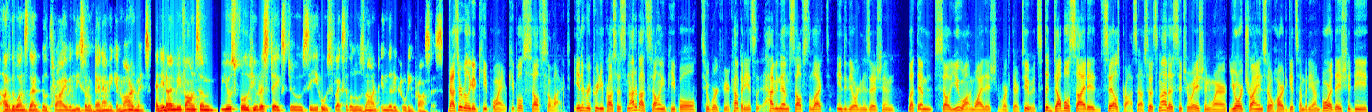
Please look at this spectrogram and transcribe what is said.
are the ones that will thrive in these sort of dynamic environments. And, you know, and we found some useful heuristics to see who's flexible, who's not in the recruiting process. That's a really good key point. People self select. In the recruiting process, it's not about selling people to work for your company, it's having them self select into the organization let them sell you on why they should work there too. It's a double sided sales process. So it's not a situation where you're trying so hard to get somebody on board. They should be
